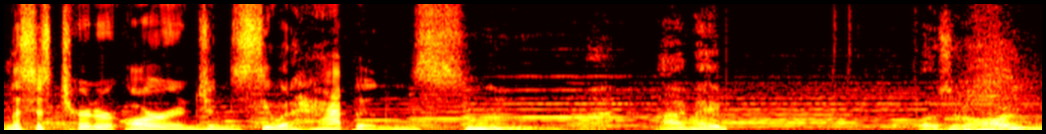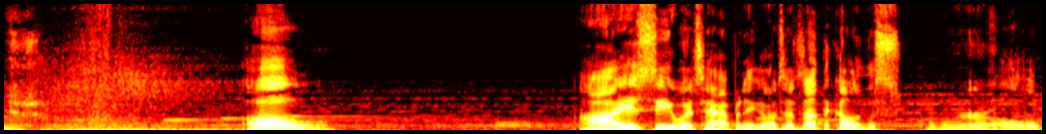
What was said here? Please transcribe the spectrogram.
let's just turn her orange and see what happens. Hmm. I may. Was it orange? Oh. I see what's happening. Oh, so it's not the color of the squirrel.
